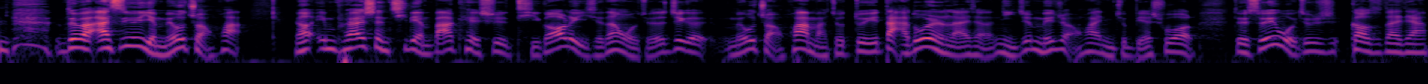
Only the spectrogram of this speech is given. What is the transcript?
对吧？SU 也没有转化，然后 impression 七点八 K 是提高了一些，但我觉得这个没有转化嘛，就对于大多人来讲，你这没转化你就别说了。对，所以我就是告诉大家，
